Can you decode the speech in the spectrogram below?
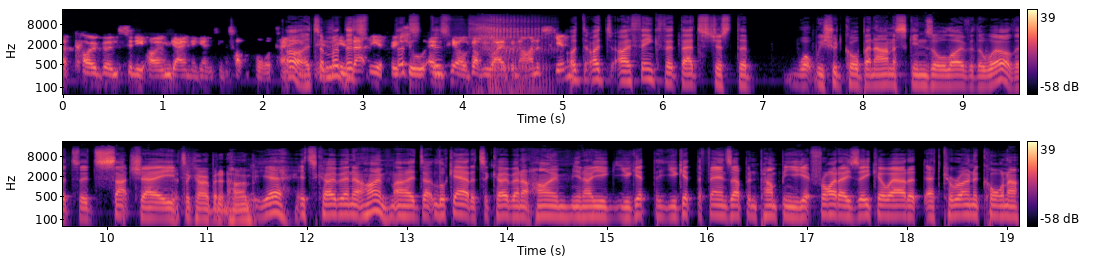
a Cockburn City home game against a top four team? Oh, it's is, is that the official that's- NPL WA banana skin? I, I, I think that that's just the what we should call banana skins all over the world. It's it's such a it's a Cockburn at home. yeah, it's Cockburn at home. Uh, don't- look out, it's a Cockburn at home. You know, you, you get the you get the fans up and pumping. You get Friday Zico out at, at Corona Corner.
